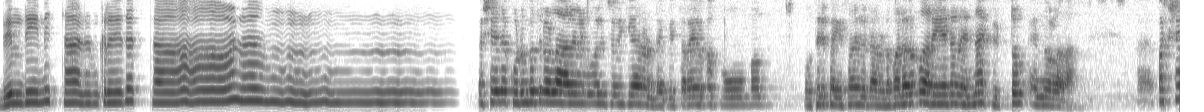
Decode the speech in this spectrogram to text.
ദിം ദിമിത്താളം കൃതത്താളം. പക്ഷെ എന്റെ കുടുംബത്തിലുള്ള ആളുകൾ പോലും ചോദിക്കാറുണ്ട് ഇപ്പൊ ഇത്രയൊക്കെ പോകുമ്പം ഒത്തിരി പൈസ കിട്ടാറുണ്ട്. പലർക്കും അറിയേണ്ടത് എന്നാ കിട്ടും എന്നുള്ളതാണ്. പക്ഷേ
